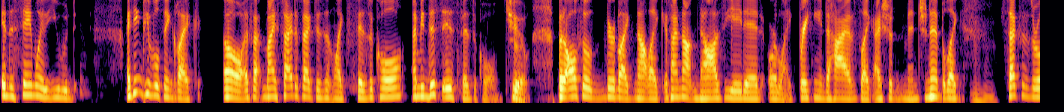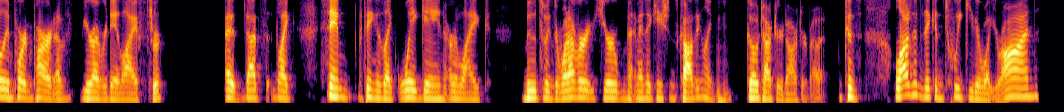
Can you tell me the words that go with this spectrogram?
in the same way that you would, I think people think like, oh, if I, my side effect isn't like physical, I mean, this is physical too, Sure. but also they're like not like if I'm not nauseated or like breaking into hives, like I shouldn't mention it. But like, Mhm. sex is a really important part of your everyday life. Sure. Uh, that's like same thing as like weight gain or like mood swings or whatever your me- medication's causing. Like, Mhm. go talk to your doctor about it because a lot of times they can tweak either what you're on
